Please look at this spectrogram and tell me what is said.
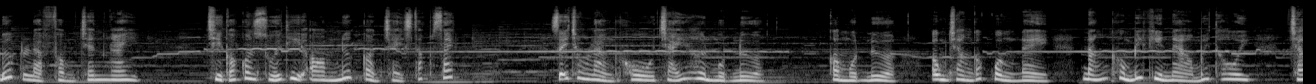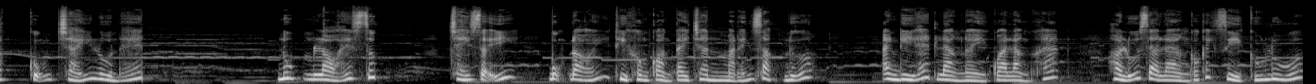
bước là phồng chân ngay. Chỉ có con suối thì om nước còn chảy sóc sách. Dãy trong làng khô cháy hơn một nửa. Còn một nửa, ông chàng góc quần này nắng không biết khi nào mới thôi, chắc cũng cháy luôn hết. Núp lò hết sức, cháy dẫy, bụng đói thì không còn tay chân mà đánh giặc nữa. Anh đi hết làng này qua làng khác, hỏi lũ già làng có cách gì cứu lúa.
